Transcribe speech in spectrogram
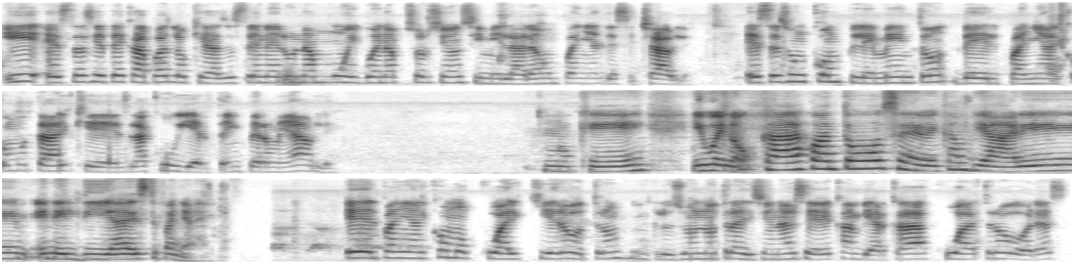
y estas siete capas lo que hace es tener una muy buena absorción similar a un pañal desechable. Este es un complemento del pañal como tal, que es la cubierta impermeable. Ok, y bueno, ¿cada cuánto se debe cambiar eh, en el día este pañal? El pañal, como cualquier otro, incluso uno tradicional, se debe cambiar cada cuatro horas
